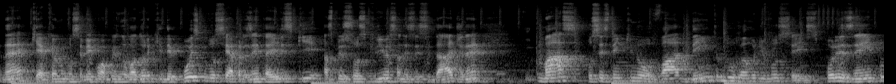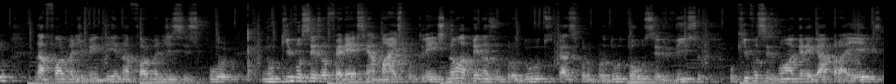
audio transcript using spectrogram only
né? Que é quando você vem com uma coisa inovadora, que depois que você apresenta eles, que as pessoas criam essa necessidade, né? Mas vocês têm que inovar dentro do ramo de vocês. Por exemplo, na forma de vender, na forma de se expor, no que vocês oferecem a mais para o cliente, não apenas o produto, caso for um produto ou o serviço, o que vocês vão agregar para eles,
